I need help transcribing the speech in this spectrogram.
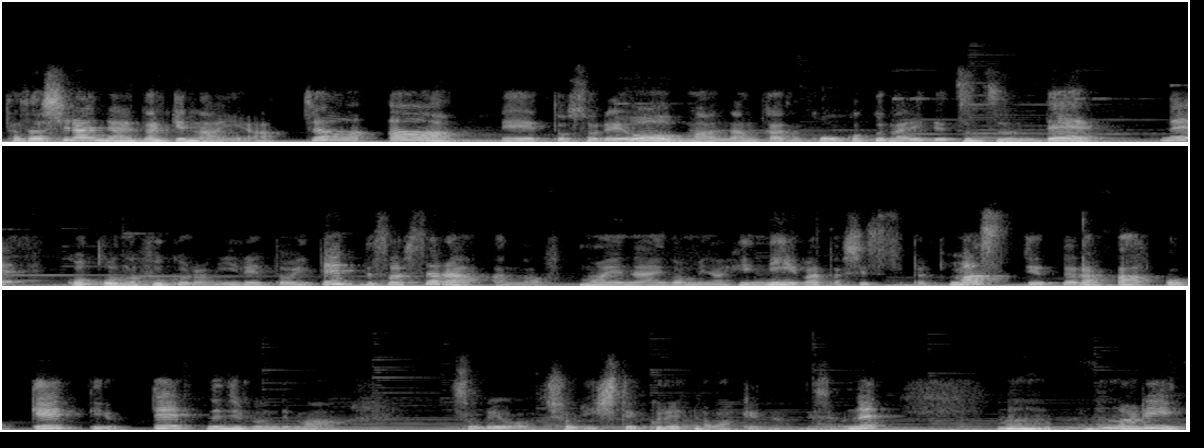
ただ知らないだけなんやじゃあ、えーと、それをまあなんかの広告なりで包んででここの袋に入れといてってそしたらあの燃えないゴミの日に私捨てときますって言ったらあ OK って言ってで自分でまあそれを処理してくれたわけなんですよね。うん、つまり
